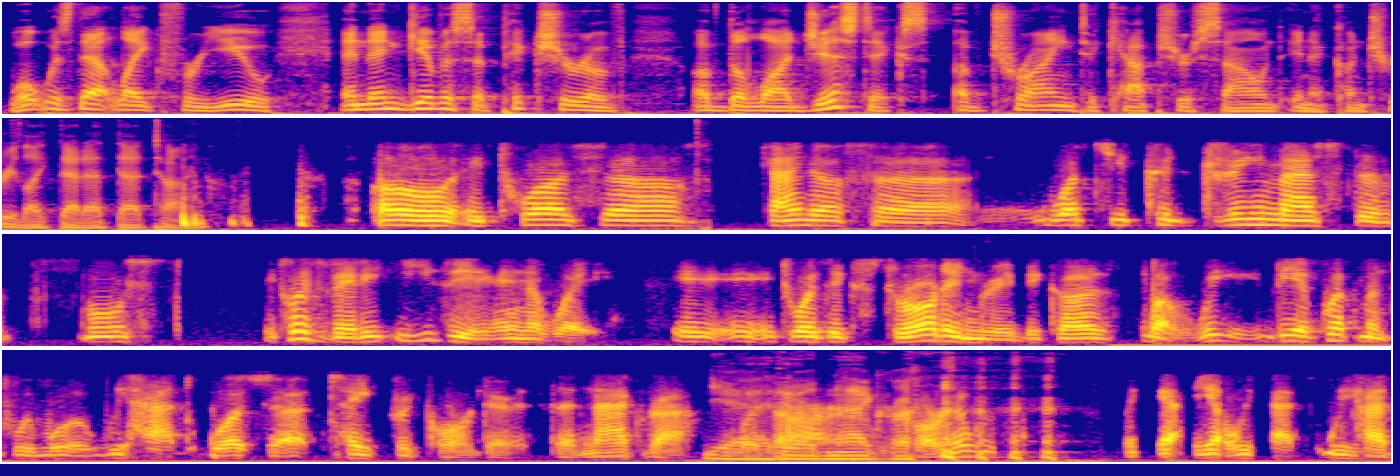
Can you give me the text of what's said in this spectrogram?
What was that like for you? And then give us a picture of, of the logistics of trying to capture sound in a country like that at that time. Oh, it was uh, kind of uh, what you could dream as the most. It was very easy in a way. It, it was extraordinary because, well, we the equipment we we had was a tape recorder, the Nagra. Yeah, was the old Nagra. yeah, yeah, we had we had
